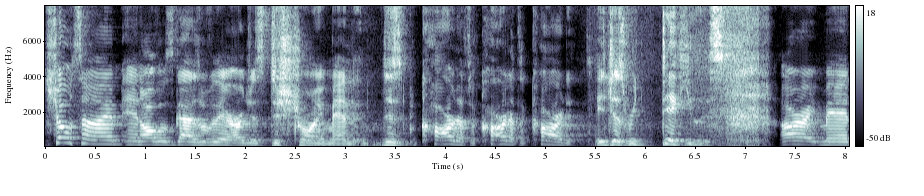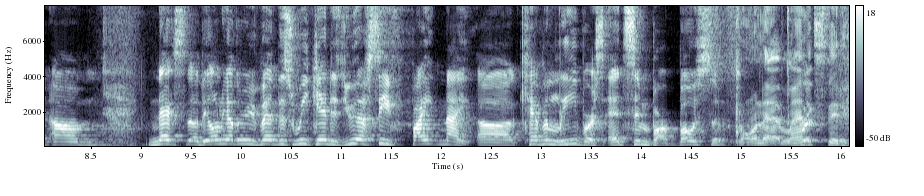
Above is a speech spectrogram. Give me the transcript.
Showtime and all those guys over there are just destroying, man. Just card after card after card. It's just ridiculous. All right, man. Um, next, uh, the only other event this weekend is UFC Fight Night. Uh, Kevin Lee versus Edson Barboza. Going to Atlantic City.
